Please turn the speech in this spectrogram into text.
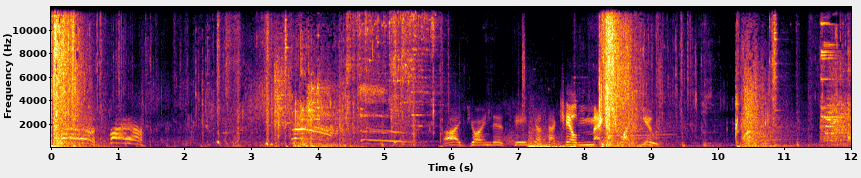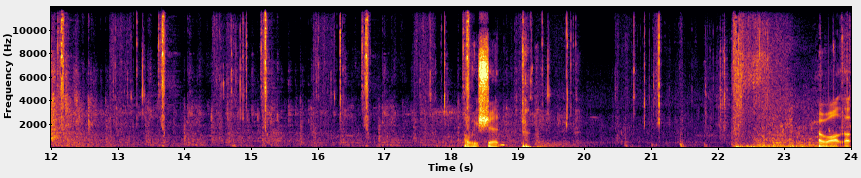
Fire! Fire! I joined this team just to kill maggots like you. Holy shit. Oh, all, oh,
